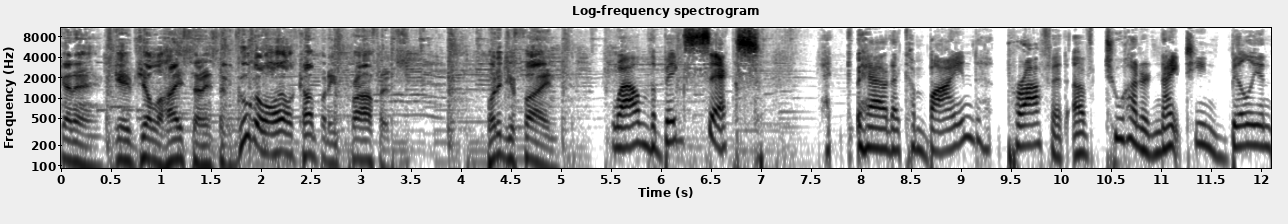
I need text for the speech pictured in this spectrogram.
kind of gave Jill a high sign. I said, Google oil company profits. What did you find? Well, the big six had a combined profit of $219 billion in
